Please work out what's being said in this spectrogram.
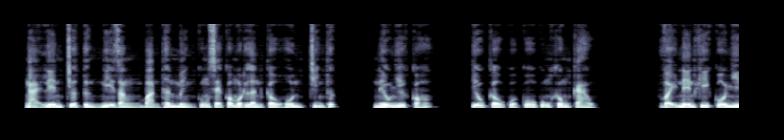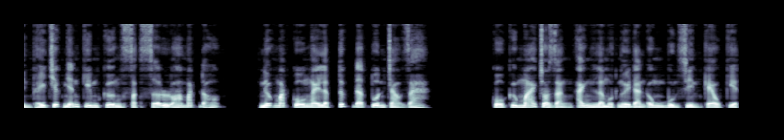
Ngải Liên chưa từng nghĩ rằng bản thân mình cũng sẽ có một lần cầu hôn chính thức. Nếu như có, yêu cầu của cô cũng không cao. Vậy nên khi cô nhìn thấy chiếc nhẫn kim cương sặc sỡ lóa mắt đó, nước mắt cô ngay lập tức đã tuôn trào ra. Cô cứ mãi cho rằng anh là một người đàn ông bùn xỉn keo kiệt,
